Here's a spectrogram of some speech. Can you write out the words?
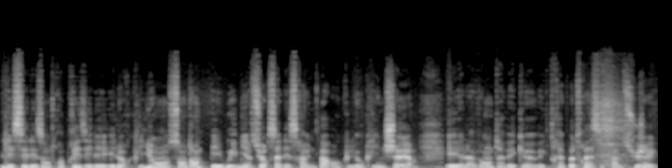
laisser les entreprises et, leurs clients s'entendre. Et oui, bien sûr, ça laissera une part au, clean share et à la vente avec, avec très peu de frais. C'est pas le sujet.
